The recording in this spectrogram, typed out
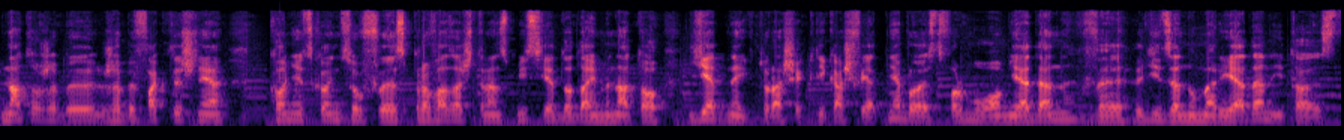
na to, żeby, żeby faktycznie koniec końców e, sprowadzać transmisję, dodajmy na to jednej, która się klika świetnie, bo jest Formułą 1 w lidze numer 1 i to jest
